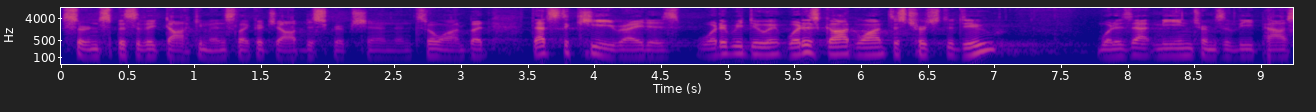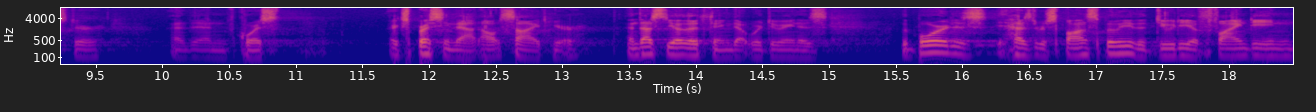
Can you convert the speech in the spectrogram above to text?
certain specific documents like a job description and so on. But that's the key, right? Is what are we doing? What does God want this church to do? What does that mean in terms of lead pastor? And then, of course, expressing that outside here. And that's the other thing that we're doing is the board is, has the responsibility, the duty of finding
